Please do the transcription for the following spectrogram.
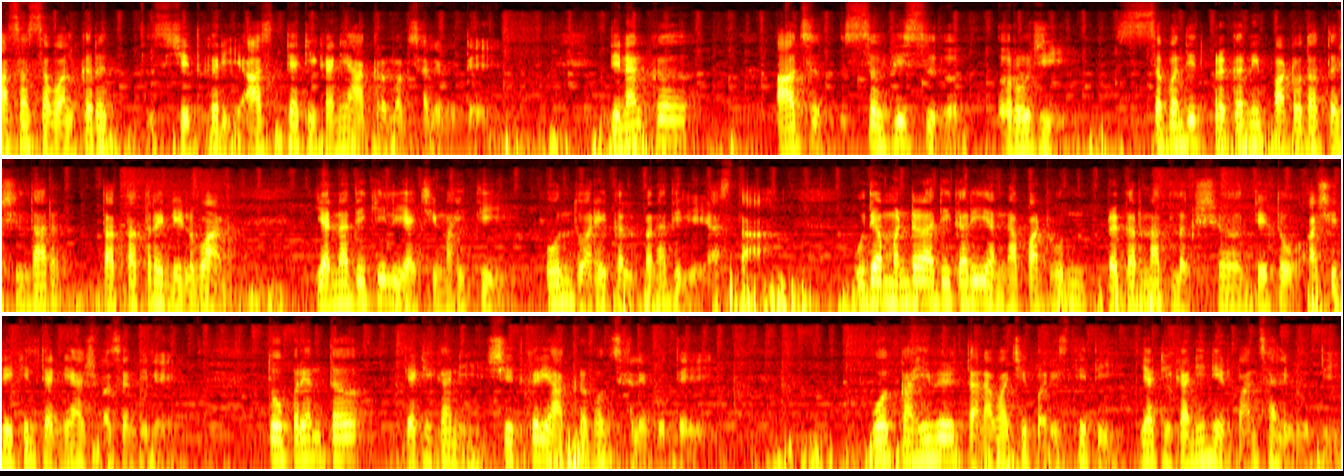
असा सवाल करत शेतकरी आज त्या ठिकाणी आक्रमक झाले होते. दिनांक आज सव्वीस रोजी संबंधित प्रकरणी पाटोदा तहसीलदार दत्तात्रय निलवाड यांना देखील याची माहिती फोनद्वारे कल्पना दिली असता. उद्या मंडळ अधिकारी यांना पाठवून प्रकरणात लक्ष देतो असे देखील त्यांनी आश्वासन दिले. तोपर्यंत त्या ठिकाणी शेतकरी आक्रमक झाले होते व काही वेळ तणावाची परिस्थिती या ठिकाणी निर्माण झाली होती.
